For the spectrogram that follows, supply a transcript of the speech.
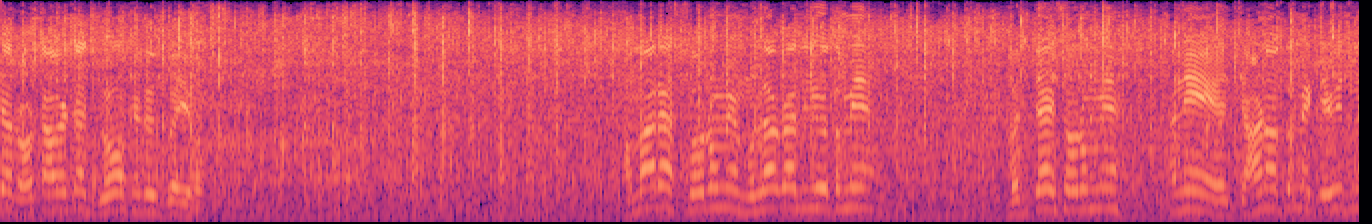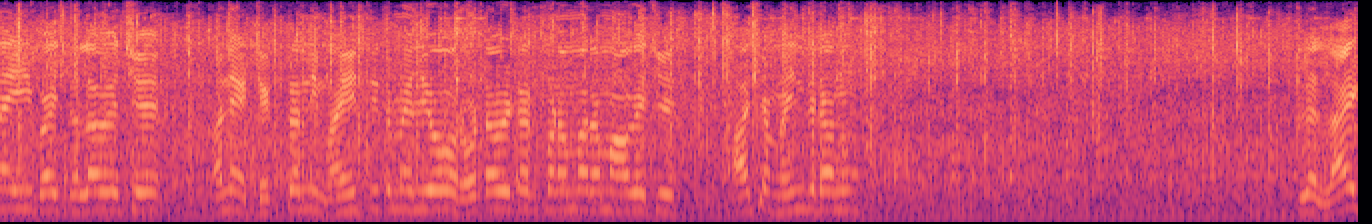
છે રોટાવેટર જો ખેડૂત ભાઈઓ. અમારા શોરૂમે મુલાકાત લ્યો તમે. બધાય શોરૂમે. અને જાણો તમે કેવી રીતના એ ભાઈ ચલાવે છે. અને ટ્રેક્ટરની માહિતી તમે લ્યો. રોટાવેટર પણ અમારામાં આવે છે. આ છે મહિન્દ્રાનું. એટલે લાઇક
